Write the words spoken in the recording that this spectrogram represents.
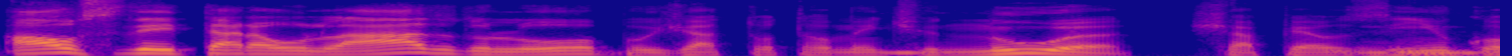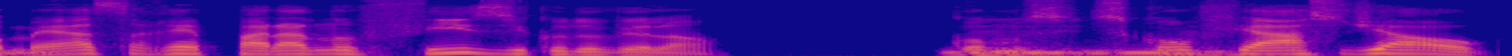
Ao se deitar ao lado do lobo, já totalmente nua, Chapeuzinho Hum. começa a reparar no físico do vilão, como se Hum. desconfiasse de algo.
